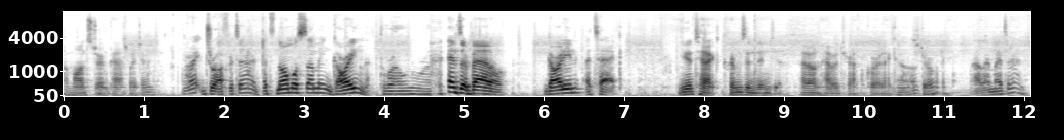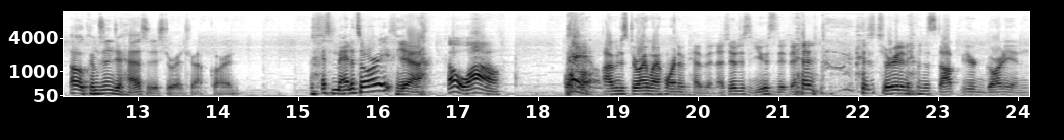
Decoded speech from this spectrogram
a monster and pass my turn. All right, draw for turn. That's normal summon Guardian the Throne Room. Enter battle. Guardian attack. You attacked Crimson Ninja. I don't have a trap card I can destroy. I'll end my turn. Oh, Crimson Ninja has to destroy a trap card. It's mandatory. Yeah. Oh wow. Well, Bam. I'm destroying my Horn of Heaven. I should have just used it then. I just triggered him to stop your Guardian.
